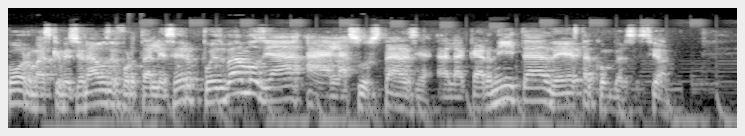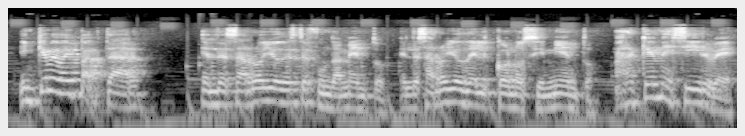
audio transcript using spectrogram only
formas que mencionamos de fortalecer, pues vamos ya a la sustancia, a la carnita de esta conversación. ¿En qué me va a impactar el desarrollo de este fundamento, el desarrollo del conocimiento? ¿Para qué me sirve?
